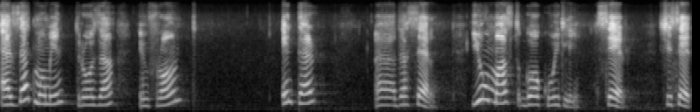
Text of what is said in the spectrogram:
At that moment, Rosa in front entered uh, the cell. You must go quickly, sir, she said.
